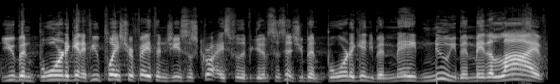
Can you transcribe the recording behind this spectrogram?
You've been born again. If you place your faith in Jesus Christ for the forgiveness of sins, you've been born again. You've been made new. You've been made alive.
